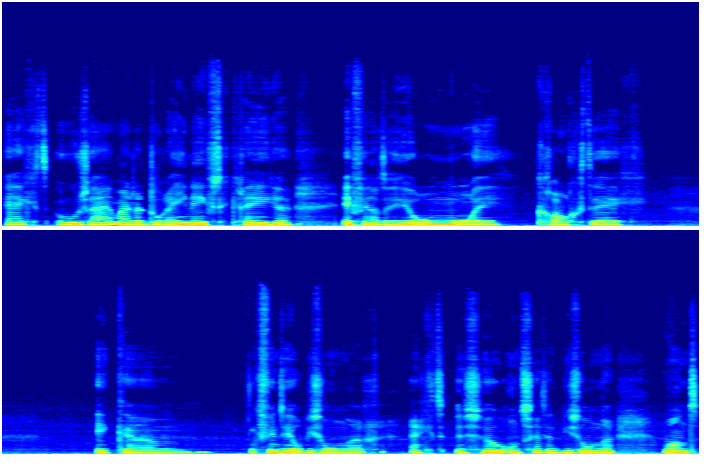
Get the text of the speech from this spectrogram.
Echt hoe zij maar er doorheen heeft gekregen. Ik vind dat heel mooi. Krachtig. Ik, um, ik vind het heel bijzonder. Echt zo ontzettend bijzonder. Want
